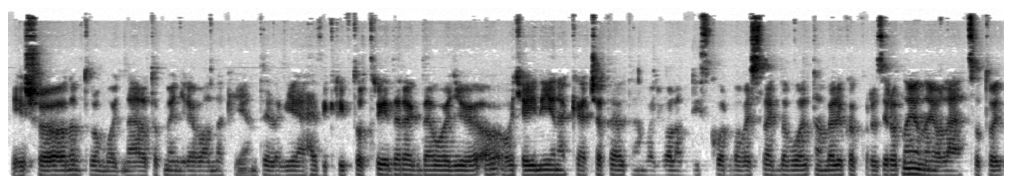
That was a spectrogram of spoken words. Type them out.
és a, nem tudom, hogy nálatok mennyire vannak ilyen tényleg ilyen heavy crypto traderek, de hogy, hogyha én ilyenekkel cseteltem, vagy valami Discordba vagy Slackba voltam velük, akkor azért ott nagyon-nagyon látszott, hogy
